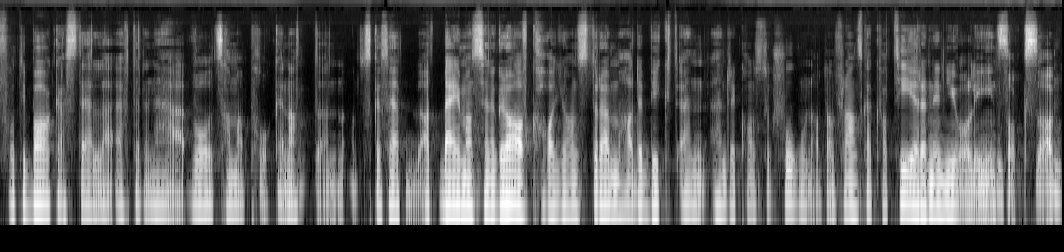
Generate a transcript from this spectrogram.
få tillbaka Stella efter den här våldsamma pokernatten. Jag ska säga att, att Bergmans scenograf Carl Jan Ström hade byggt en, en rekonstruktion av de franska kvarteren i New Orleans också.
